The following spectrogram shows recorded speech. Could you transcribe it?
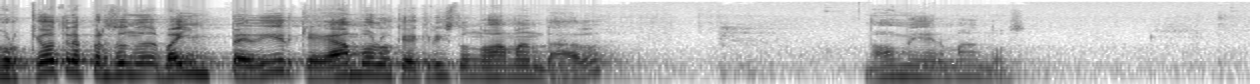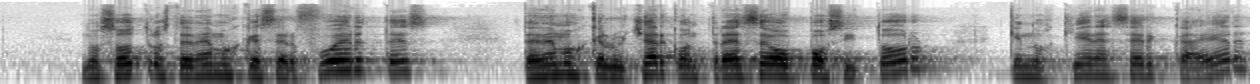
¿Por qué otra persona va a impedir que hagamos lo que Cristo nos ha mandado? No, mis hermanos. Nosotros tenemos que ser fuertes, tenemos que luchar contra ese opositor que nos quiere hacer caer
